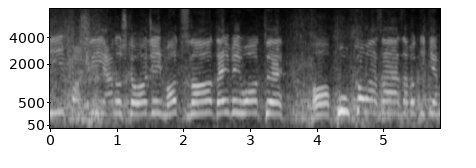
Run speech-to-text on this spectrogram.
i poszli Janusz Kołodziej mocno, David Watt e, o pół koła za zawodnikiem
